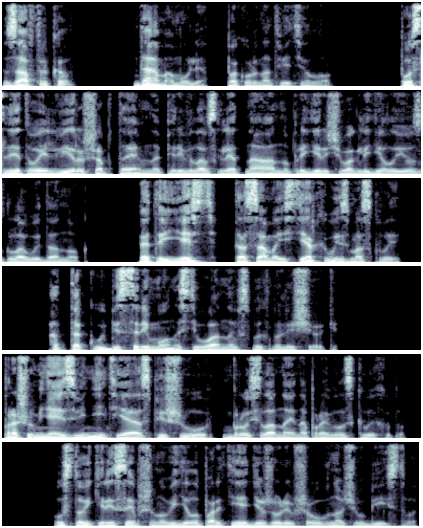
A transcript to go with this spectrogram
«Завтракал?» «Да, мамуля», — покорно ответил он. После этого Эльвира Шаптаевна перевела взгляд на Анну, придирчиво оглядела ее с головы до ног. «Это и есть та самая Стерхова из Москвы?» От такой бесцеремонности у Анны вспыхнули щеки. «Прошу меня извинить, я спешу», — бросила она и направилась к выходу. У стойки ресепшн увидела портье, дежурившего в ночь убийства.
